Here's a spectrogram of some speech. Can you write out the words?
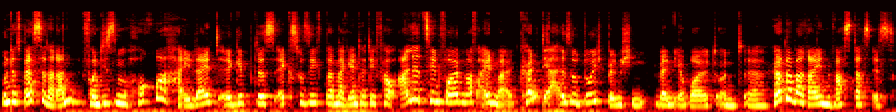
Und das Beste daran, von diesem Horror-Highlight äh, gibt es exklusiv bei Magenta TV alle zehn Folgen auf einmal. Könnt ihr also durchbingen, wenn ihr wollt. Und äh, hört da mal rein, was das ist.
